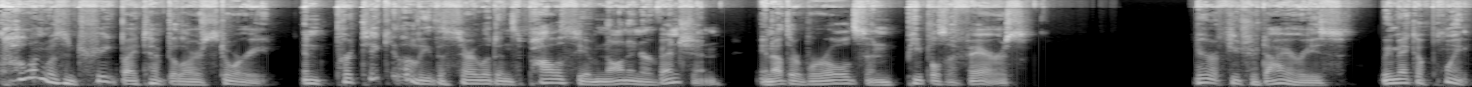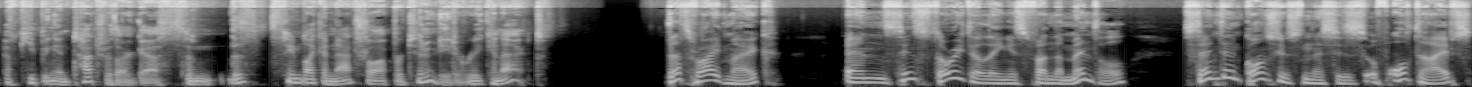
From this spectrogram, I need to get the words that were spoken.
Colin was intrigued by Tev Dalar's story, and particularly the Cerlidin's policy of non-intervention in other worlds and people's affairs. Here at Future Diaries, we make a point of keeping in touch with our guests, and this seemed like a natural opportunity to reconnect. That's right, Mike. And since storytelling is fundamental, sentient consciousnesses of all types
